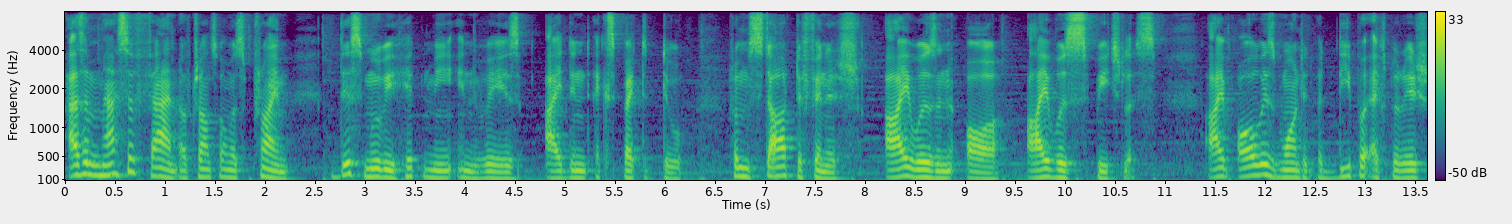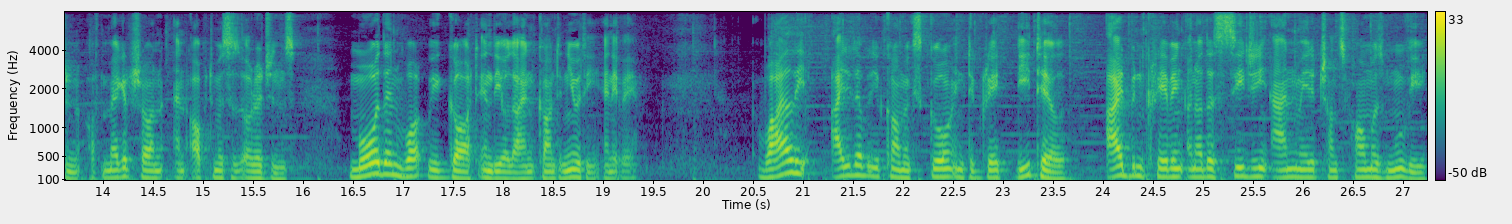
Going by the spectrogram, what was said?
As a massive fan of Transformers Prime, this movie hit me in ways I didn't expect it to. From start to finish, I was in awe, I was speechless. I've always wanted a deeper exploration of Megatron and Optimus's origins, more than what we got in the Aligned continuity, anyway. While the IDW comics go into great detail, I'd been craving another CG animated Transformers movie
